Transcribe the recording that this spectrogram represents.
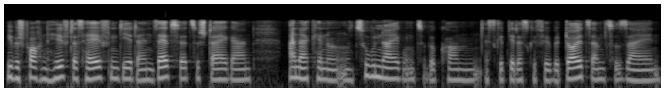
Wie besprochen, hilft das Helfen dir, deinen Selbstwert zu steigern, Anerkennung und Zuneigung zu bekommen. Es gibt dir das Gefühl, bedeutsam zu sein,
